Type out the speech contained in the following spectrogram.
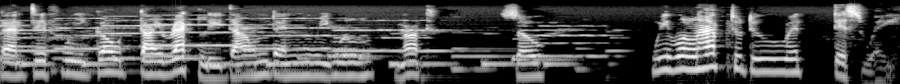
that if we go directly down then we will not. So we will have to do it this way.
